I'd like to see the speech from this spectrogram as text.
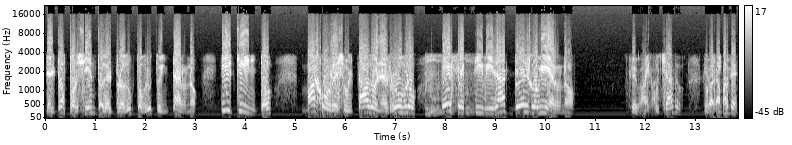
del 2% del Producto Bruto Interno. Y quinto, bajo resultado en el rubro efectividad del gobierno. ¿Qué ¿Ha escuchado? aparte,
